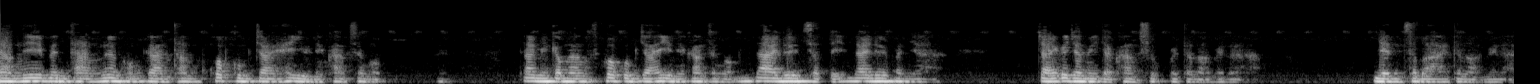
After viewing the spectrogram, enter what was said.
ธรรมนี่เป็นทางเรื่องของการทำควบคุมใจให้อยู่ในความสงบ ถ้ามีกำลังควบคุมใจให้อยู่ในความสงบได้ด้วยสติได้ด้วยปัญญา ใจก็จะมีแต่ความสุขไปตลอดเวลา เย็นสบายตลอดเวลา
